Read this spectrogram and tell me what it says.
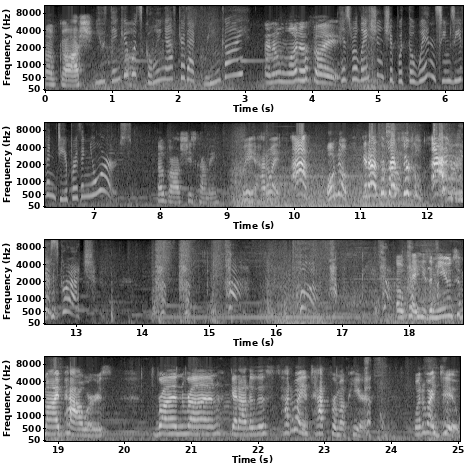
Oh gosh. You think it was going after that green guy? I don't want to fight. His relationship with the wind seems even deeper than yours. Oh gosh, she's coming. Wait, how do I? Ah! Oh no! Get out of the red circle! Ah! Scratch! Okay, he's immune to my powers. Run, run. Get out of this. How do I attack from up here? What do I do?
